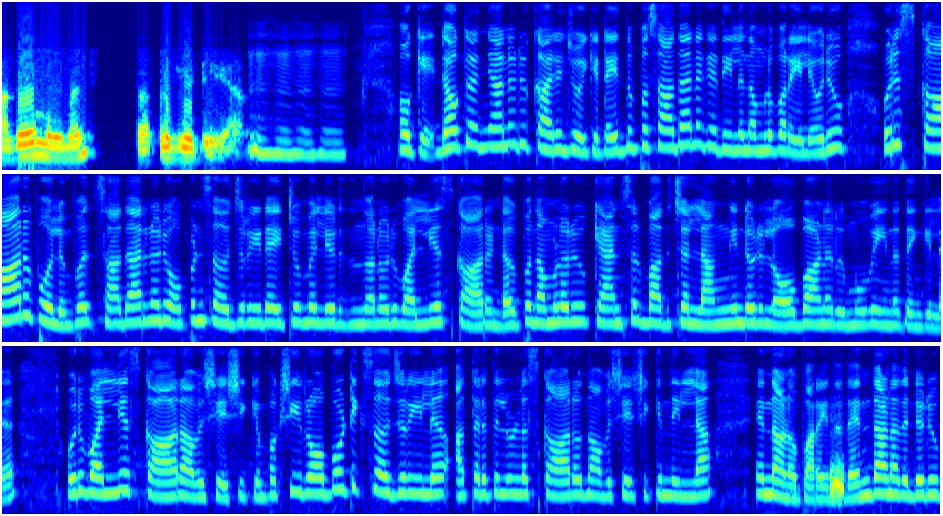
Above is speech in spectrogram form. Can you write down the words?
അതേ മൂവ്മെന്റ് റെപ്ലിക്കേറ്റ് ചെയ്യാം. ഓക്കെ ഡോക്ടർ ഞാനൊരു കാര്യം ചോദിക്കട്ടെ? ഇതിപ്പോൾ സാധാരണഗതിയിൽ നമ്മൾ പറയില്ലേ ഒരു ഒരു സ്കാർ പോലും ഇപ്പോൾ സാധാരണ ഒരു ഓപ്പൺ സർജറിയുടെ ഏറ്റവും വലിയൊരു ഇതെന്ന് പറഞ്ഞാൽ ഒരു വലിയ സ്കാർ ഉണ്ടാവും ഇപ്പോൾ നമ്മളൊരു ക്യാൻസർ ബാധിച്ച ലങ്ങിന്റെ ഒരു ലോബാണ് റിമൂവ് ചെയ്യുന്നതെങ്കിൽ ഒരു വലിയ സ്കാർ അവശേഷിക്കും. പക്ഷേ ഈ റോബോട്ടിക് സർജറിയിൽ അത്തരത്തിലുള്ള സ്കാർ ഒന്നും അവശേഷിക്കുന്നില്ല എന്നാണോ പറയുന്നത്? എന്താണ് അതിന്റെ ഒരു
